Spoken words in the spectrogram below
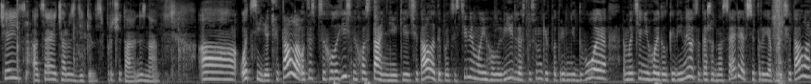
Чейз, а це Чарльз Дікінс. Прочитаю, не знаю. А, оці я читала. Оце з психологічних останні, які я читала. Типу, це стіни в моїй голові. Для стосунків потрібні двоє. Емоційні гойдалки війни. Оце теж одна серія. Всі три я прочитала.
